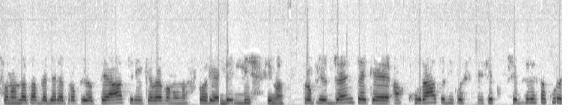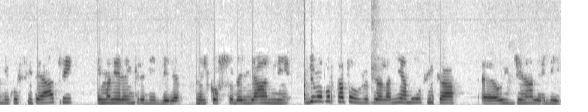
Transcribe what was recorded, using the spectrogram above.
sono andata a vedere proprio teatri che avevano una storia bellissima, proprio gente che ha curato di questi, si è presa cura di questi teatri in maniera incredibile nel corso degli anni. Abbiamo portato proprio la mia musica eh, originale lì,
